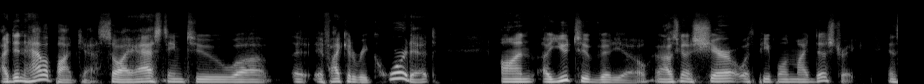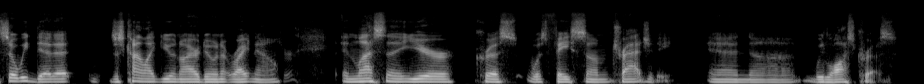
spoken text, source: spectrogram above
I didn't have a podcast, so I asked him to uh, if I could record it on a YouTube video and I was going to share it with people in my district. And so we did it just kind of like you and I are doing it right now. Sure. In less than a year, Chris was faced some tragedy and uh, we lost Chris.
